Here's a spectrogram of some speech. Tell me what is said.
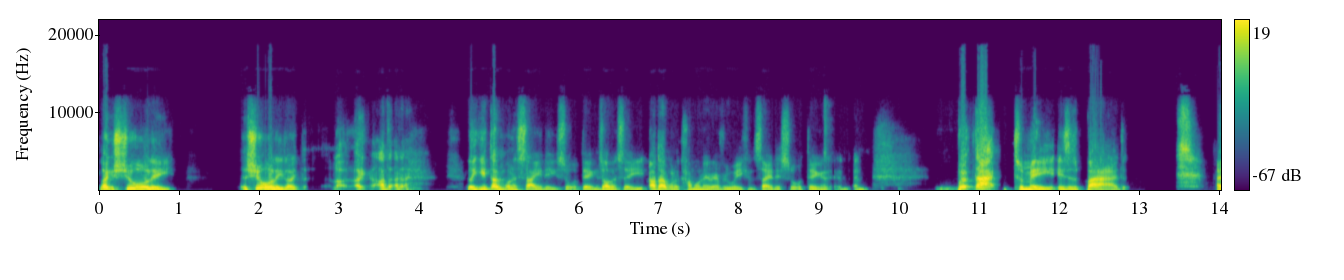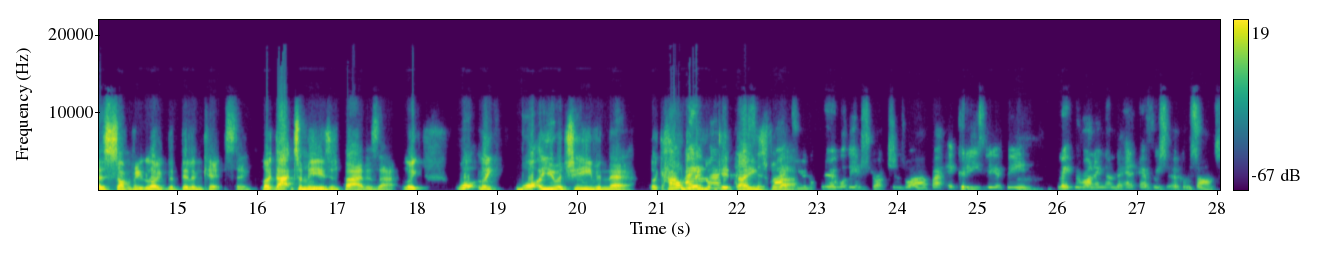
Like, surely, surely, like, like, I, I, like you don't want to say these sort of things, honestly. I don't want to come on here every week and say this sort of thing. And, and but that to me is as bad as something like the Dylan Kits thing. Like that to me is as bad as that. Like what like what are you achieving there? Like how do I they not get days for that? I do not know what the instructions were, but it could easily have been make the running under every circumstance,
